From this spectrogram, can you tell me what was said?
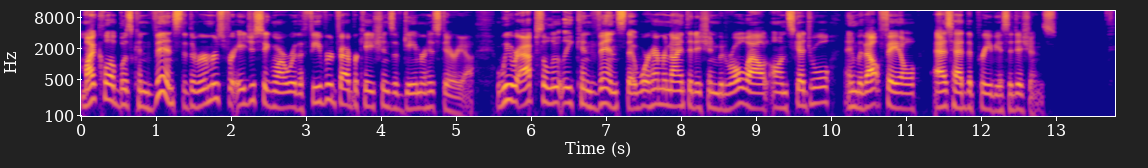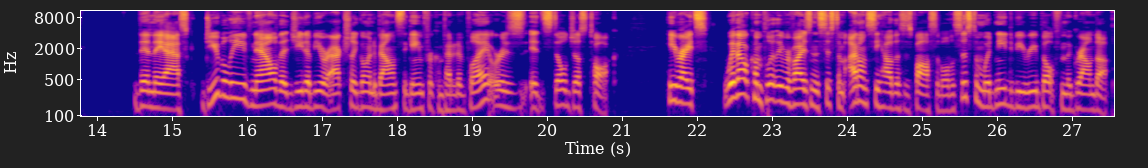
my club was convinced that the rumors for Age of Sigmar were the fevered fabrications of gamer hysteria. We were absolutely convinced that Warhammer 9th edition would roll out on schedule and without fail, as had the previous editions. Then they ask, Do you believe now that GW are actually going to balance the game for competitive play, or is it still just talk? He writes, Without completely revising the system, I don't see how this is possible. The system would need to be rebuilt from the ground up.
